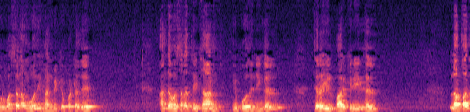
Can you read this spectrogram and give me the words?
ஒரு வசனம் ஓதி காண்பிக்கப்பட்டது அந்த வசனத்தை தான் இப்போது நீங்கள் திரையில் பார்க்கிறீர்கள் لقد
